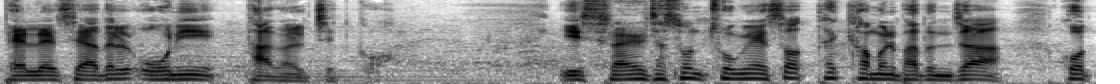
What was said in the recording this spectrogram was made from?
벨레스의 아들 온이 당을 짓고 이스라엘 자손 총회에서 택함을 받은 자 곧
